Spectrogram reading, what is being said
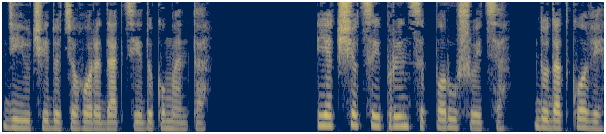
діючій до цього редакції документа. Якщо цей принцип порушується, додаткові,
